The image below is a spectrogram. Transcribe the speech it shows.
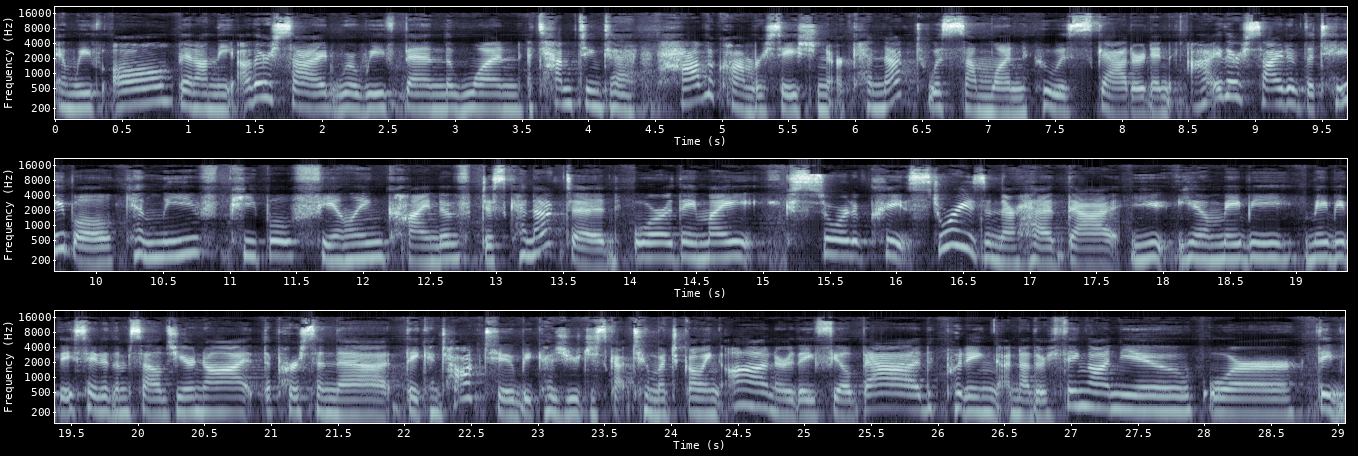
and we've all been on the other side where we've been the one attempting to have a conversation or connect with someone who is scattered. And either side of the table can leave people feeling kind of disconnected, or they might sort of create stories in their head that you, you know, maybe, maybe they say to themselves, you're not the person that they can talk to because you just got too much going on, or they feel bad putting another thing on you, or they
